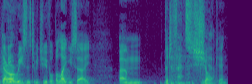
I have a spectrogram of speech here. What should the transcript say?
there are reasons to be cheerful but like you say um, the defence is shocking.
